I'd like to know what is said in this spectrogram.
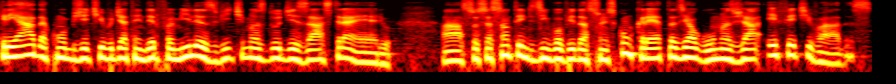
criada com o objetivo de atender famílias vítimas do desastre aéreo. A associação tem desenvolvido ações concretas e algumas já efetivadas.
